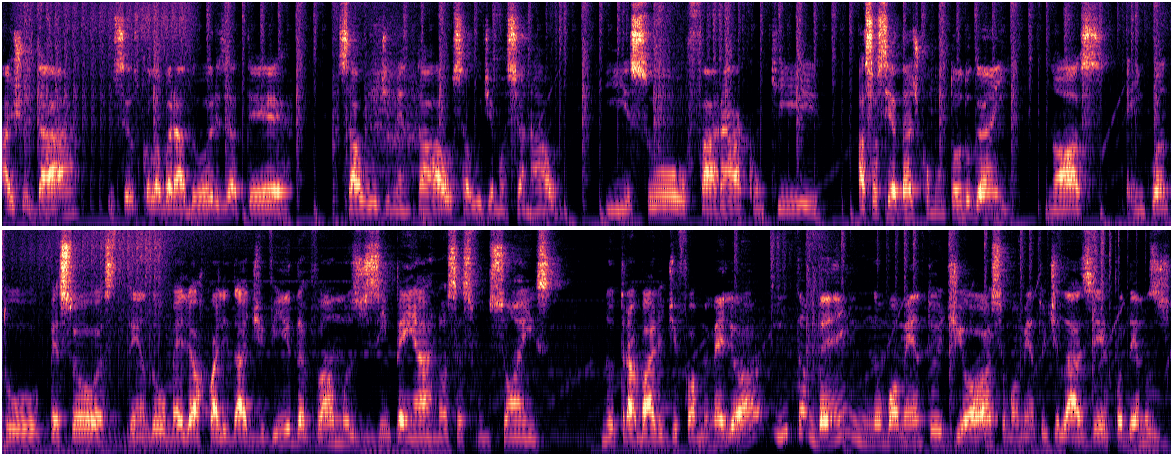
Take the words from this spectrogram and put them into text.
ajudar os seus colaboradores a ter saúde mental, saúde emocional, e isso fará com que a sociedade como um todo ganhe. Nós, enquanto pessoas tendo melhor qualidade de vida, vamos desempenhar nossas funções no trabalho de forma melhor e também no momento de ócio, momento de lazer, podemos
